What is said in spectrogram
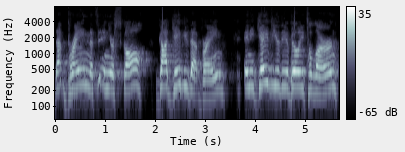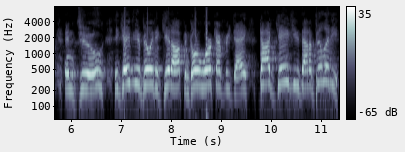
that brain that's in your skull, God gave you that brain and He gave you the ability to learn and do. He gave you the ability to get up and go to work every day. God gave you that ability.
